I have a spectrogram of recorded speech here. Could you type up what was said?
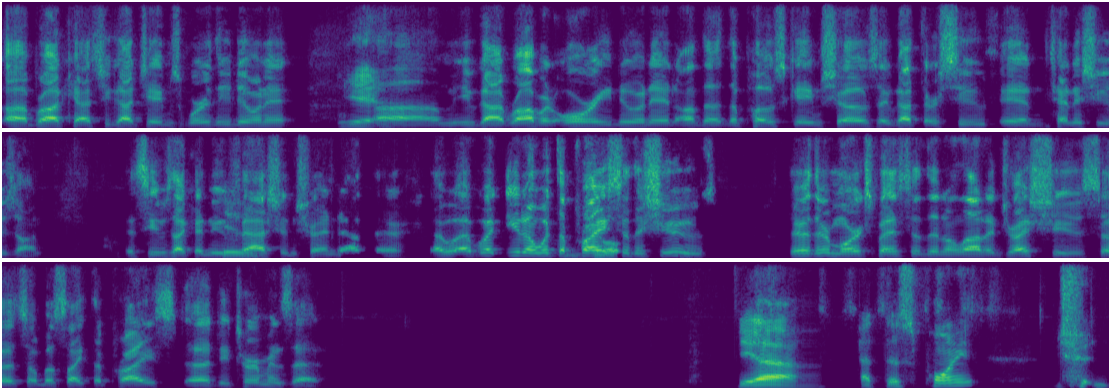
uh, broadcast, you got James Worthy doing it. yeah, Um, you've got Robert Horry doing it on the the post game shows. They've got their suit and tennis shoes on. It seems like a new Dude. fashion trend out there. Uh, wh- What you know, with the price of the shoes, they're they're more expensive than a lot of dress shoes. So it's almost like the price uh, determines that. Yeah, at this point, J-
